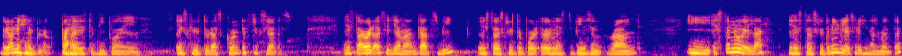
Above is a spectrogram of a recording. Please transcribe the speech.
gran ejemplo para este tipo de escrituras con restricciones. Esta obra se llama Gatsby, está escrito por Ernest Vincent Rind y esta novela está escrita en inglés originalmente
